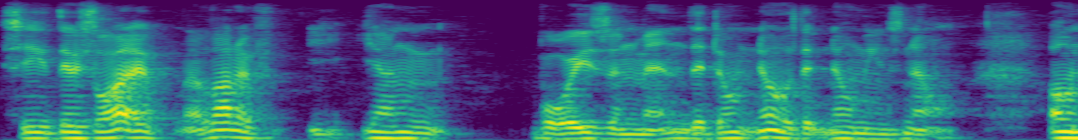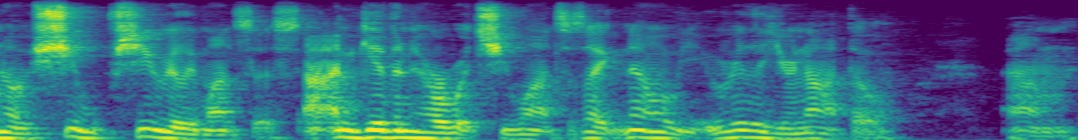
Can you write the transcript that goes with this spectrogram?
See, there's a lot of, a lot of young boys and men that don't know that no means no. Oh no, she she really wants this. I'm giving her what she wants. It's like no, really you're not though. Um,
